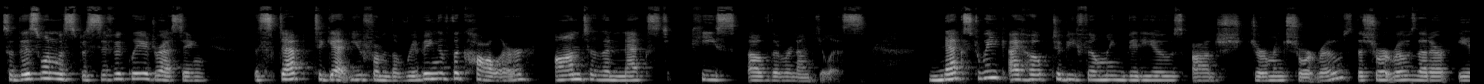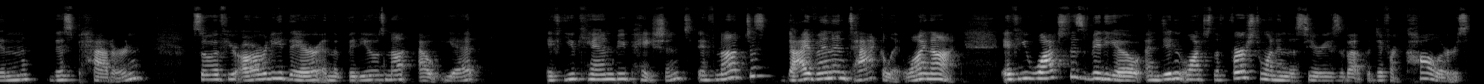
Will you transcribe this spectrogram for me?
So this one was specifically addressing the step to get you from the ribbing of the collar onto the next piece of the ranunculus. Next week, I hope to be filming videos on German short rows, the short rows that are in this pattern. So if you're already there and the video is not out yet, if you can be patient, if not, just dive in and tackle it. Why not? If you watch this video and didn't watch the first one in the series about the different collars,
